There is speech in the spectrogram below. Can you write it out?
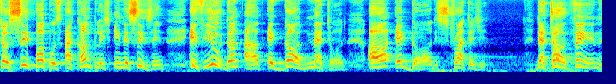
to see purpose accomplished in a season if you don't have a God method or a God strategy. The third thing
